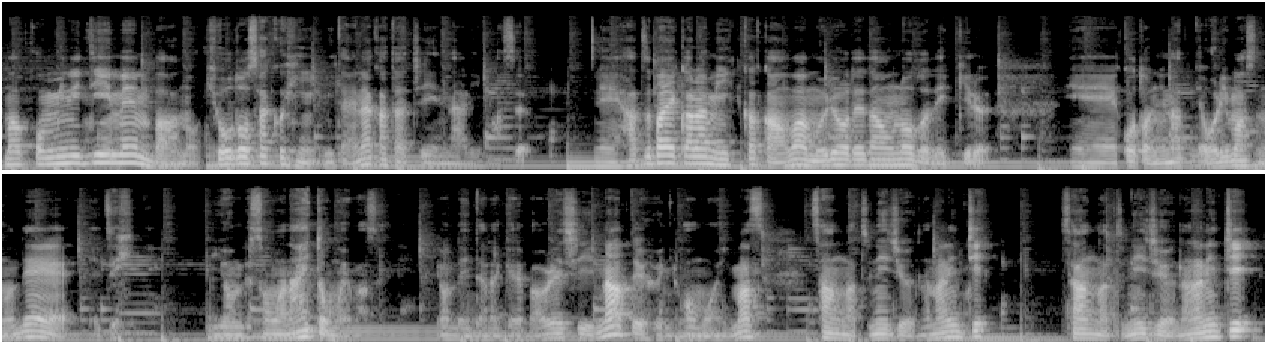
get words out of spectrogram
まあ、コミュニティメンバーの共同作品みたいな形になります。えー、発売から3日間は無料でダウンロードできる、えー、ことになっておりますので、ぜひ、ね、読んで損はないと思います、読んでいただければ嬉しいなというふうに思います。3月27日、3月27日、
